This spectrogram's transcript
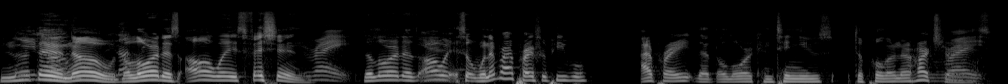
Nothing. know? no, the Lord is always fishing. Right. The Lord is Yeah. always. So whenever I pray for people, I pray that the Lord continues to pull on their heartstrings.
